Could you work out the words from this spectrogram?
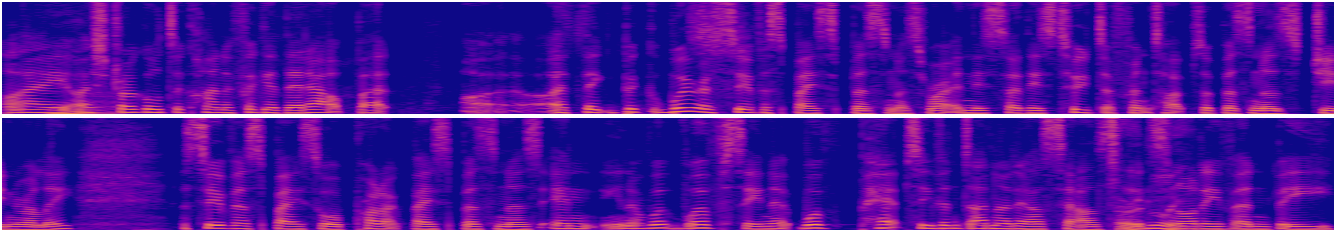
I, I struggle to kind of figure that out, but I, I think we're a service based business, right? And there's, so there's two different types of business generally, a service based or product based business. And, you know, we've, we've seen it. We've perhaps even done it ourselves. Let's not even be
